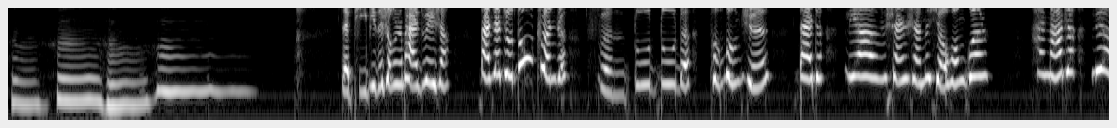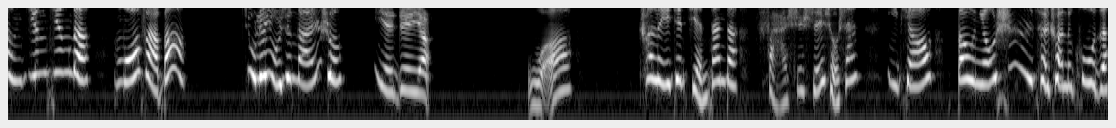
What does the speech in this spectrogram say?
哼哼哼哼。在皮皮的生日派对上，大家就都穿着粉嘟嘟的蓬蓬裙，戴着亮闪闪的小皇冠，还拿着亮晶晶的魔法棒。就连有些男生也这样。我。穿了一件简单的法式水手衫，一条斗牛士才穿的裤子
